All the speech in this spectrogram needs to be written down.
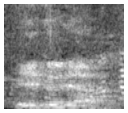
ये तो ना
